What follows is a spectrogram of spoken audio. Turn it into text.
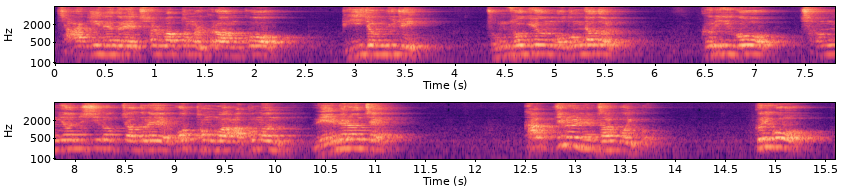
자기네들의 철밥통을 끌어안고 비정규직, 중소기업 노동자들 그리고 청년 실업자들의 고통과 아픔은 외면한 채 갑질을 일삼고 있고 그리고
